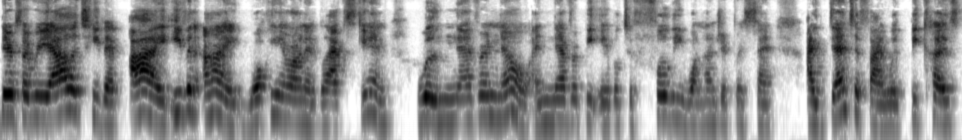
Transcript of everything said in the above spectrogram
there's a reality that I, even I, walking around in black skin, will never know and never be able to fully 100% identify with because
